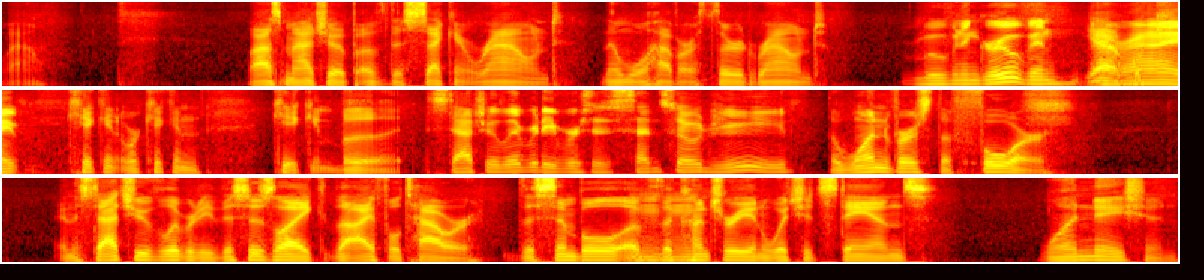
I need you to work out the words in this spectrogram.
Wow. Last matchup of the second round. Then we'll have our third round Moving and grooving. Yeah, All right. kicking. We're kicking, kicking butt. Statue of Liberty versus Sensoji. the one versus the four. And the Statue of Liberty, this is like the Eiffel Tower, the symbol of the Mhm. country in which it stands. One nation,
